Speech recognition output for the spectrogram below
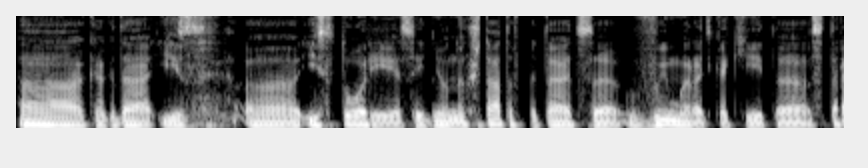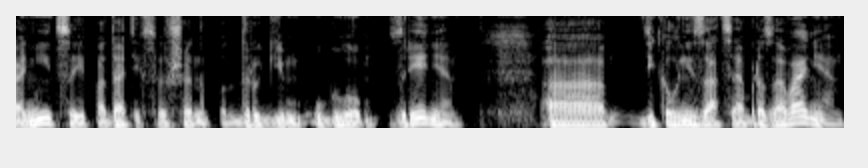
а, когда из э, истории Соединенных Штатов пытаются вымороть какие-то страницы и подать их совершенно под другим углом зрения. А, деколонизация образования,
